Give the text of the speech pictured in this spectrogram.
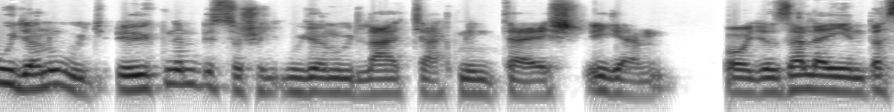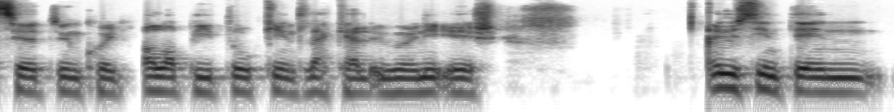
ugyanúgy, ők nem biztos, hogy ugyanúgy látják, mint te, és igen, ahogy az elején beszéltünk, hogy alapítóként le kell ülni, és őszintén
